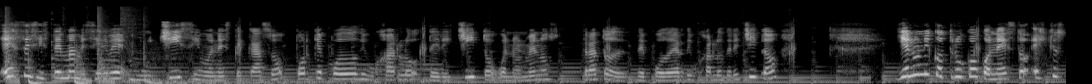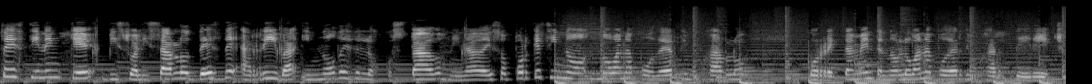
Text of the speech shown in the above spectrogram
Este sistema me sirve muchísimo en este caso porque puedo dibujarlo derechito, bueno, al menos trato de poder dibujarlo derechito. Y el único truco con esto es que ustedes tienen que visualizarlo desde arriba y no desde los costados ni nada de eso, porque si no, no van a poder dibujarlo correctamente, no lo van a poder dibujar derecho.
